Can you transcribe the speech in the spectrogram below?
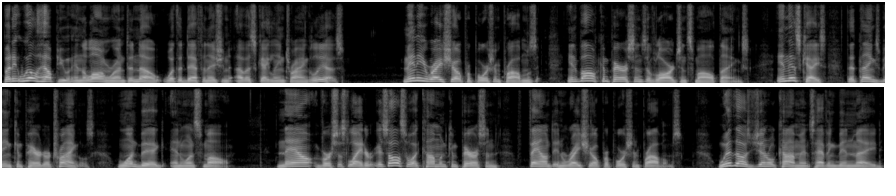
but it will help you in the long run to know what the definition of a scalene triangle is. Many ratio proportion problems involve comparisons of large and small things. In this case, the things being compared are triangles, one big and one small. Now versus later is also a common comparison found in ratio proportion problems. With those general comments having been made,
